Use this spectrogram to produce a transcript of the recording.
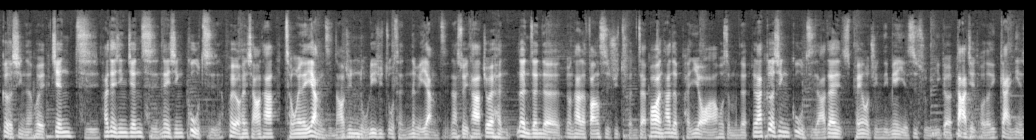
个性呢会坚持，他内心坚持，内心固执，会有很想要他成为的样子，然后去努力去做成那个样子。那所以他就会很认真的用他的方式去存在，包含他的朋友啊或什么的，就他个性固执啊，在朋友群里面也是属于一个大姐头的一个概念。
